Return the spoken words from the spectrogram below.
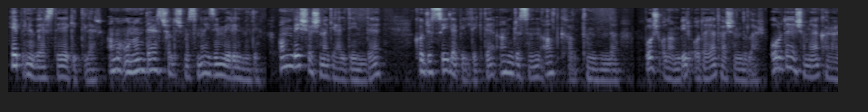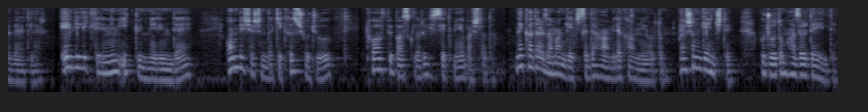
hep üniversiteye gittiler ama onun ders çalışmasına izin verilmedi. 15 yaşına geldiğinde kocasıyla birlikte amcasının alt katında boş olan bir odaya taşındılar. Orada yaşamaya karar verdiler. Evliliklerinin ilk günlerinde 15 yaşındaki kız çocuğu tuhaf bir baskıları hissetmeye başladı. Ne kadar zaman geçse de hamile kalmıyordum. Yaşım gençti. Vücudum hazır değildi.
